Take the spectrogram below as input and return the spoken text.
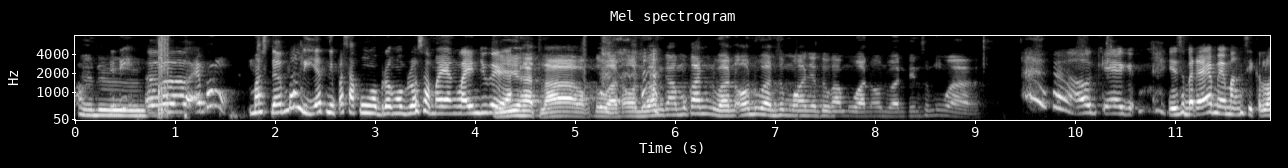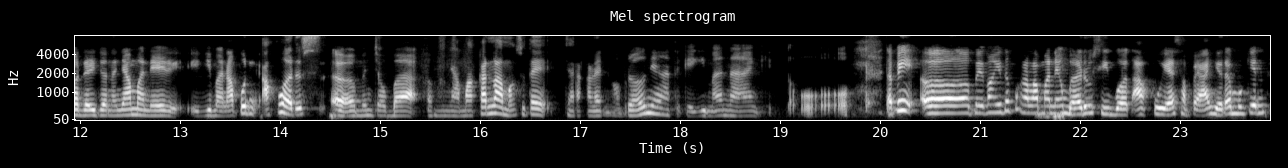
Aduh. Jadi eh, emang Mas Damba lihat nih pas aku ngobrol-ngobrol sama yang lain juga ya? Lihat lah waktu one on one kamu kan one on one semuanya tuh kamu one on onein semua. Oke, oke. Ya sebenarnya memang sih keluar dari zona nyaman ya. Gimana pun aku harus eh, mencoba eh, menyamakan lah maksudnya cara kalian ngobrolnya atau kayak gimana gitu. Tapi eh, memang itu pengalaman yang baru sih buat aku ya sampai akhirnya mungkin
